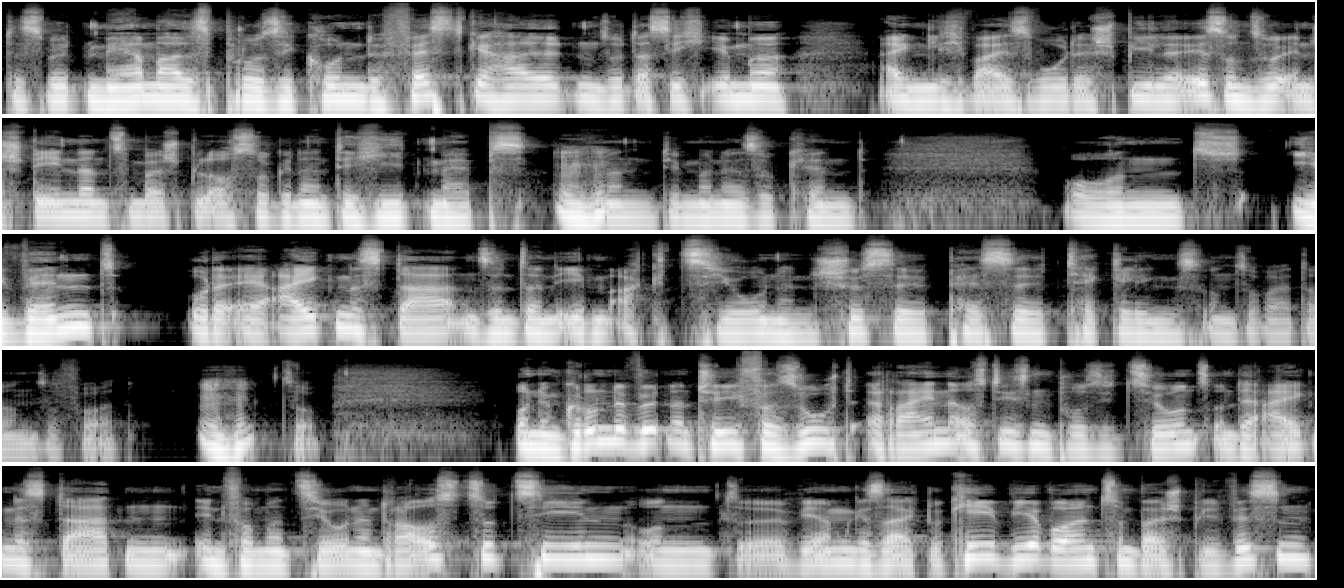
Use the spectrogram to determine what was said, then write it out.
das wird mehrmals pro Sekunde festgehalten, so dass ich immer eigentlich weiß, wo der Spieler ist. Und so entstehen dann zum Beispiel auch sogenannte Heatmaps, Mhm. die man ja so kennt. Und Event- oder Ereignisdaten sind dann eben Aktionen, Schüsse, Pässe, Tacklings und so weiter und so fort. Mhm. So. Und im Grunde wird natürlich versucht, rein aus diesen Positions- und Ereignisdaten Informationen rauszuziehen. Und äh, wir haben gesagt, okay, wir wollen zum Beispiel wissen,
